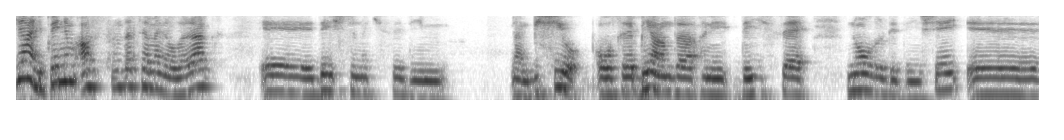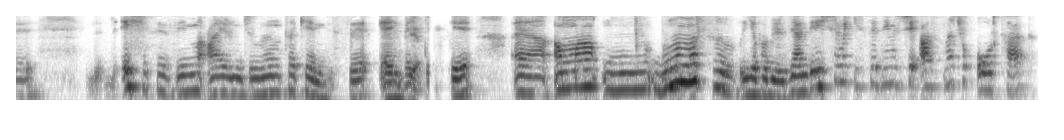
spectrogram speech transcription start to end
Yani benim aslında temel olarak e, değiştirmek istediğim yani bir şey olsa ve bir anda hani değişse ne olur dediğin şey e, eşitsizliğin ve ayrımcılığın ta kendisi elbette ki. E, ama bunu nasıl yapabiliriz? Yani değiştirmek istediğimiz şey aslında çok ortak.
